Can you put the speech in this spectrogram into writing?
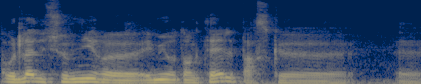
Au-delà du souvenir euh, ému en tant que tel, parce que euh,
